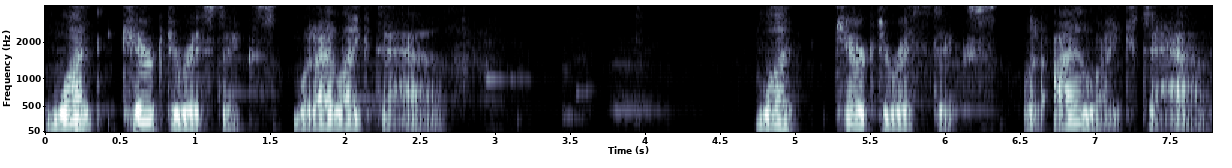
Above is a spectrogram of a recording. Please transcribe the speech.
What characteristics would I like to have? What characteristics would I like to have?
